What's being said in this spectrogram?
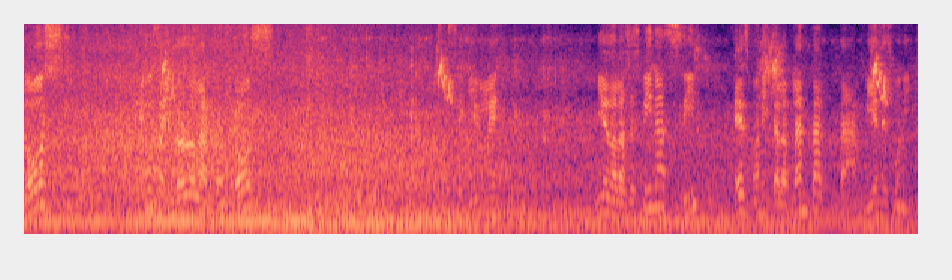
Dos, hemos ayudado la con dos. Vamos a seguirle. Miedo a las espinas, sí. Es bonita la planta, también es bonita.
